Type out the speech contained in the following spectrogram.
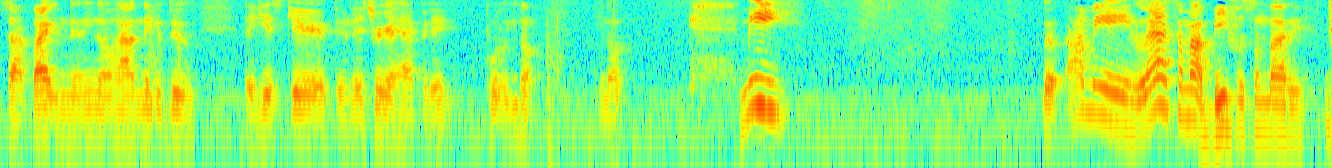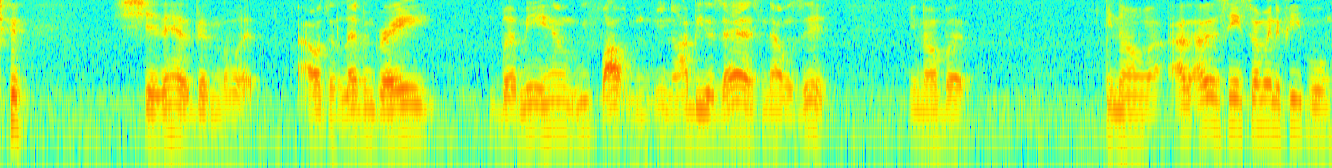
Start fighting, and you know how niggas do. They get scared and they trigger happy. They pull, you know, you know. Me, I mean, last time I beef with somebody, shit, it had been what? I was in 11th grade, but me and him, we fought, and you know, I beat his ass, and that was it. You know, but you know, I I didn't see so many people,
